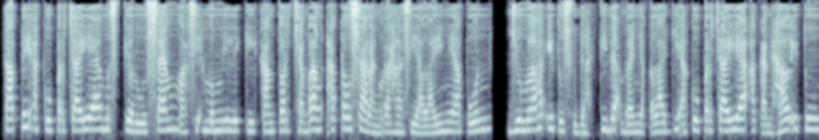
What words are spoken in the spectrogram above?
tapi aku percaya meski Lu Sam masih memiliki kantor cabang atau sarang rahasia lainnya pun, jumlah itu sudah tidak banyak lagi aku percaya akan hal itu,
